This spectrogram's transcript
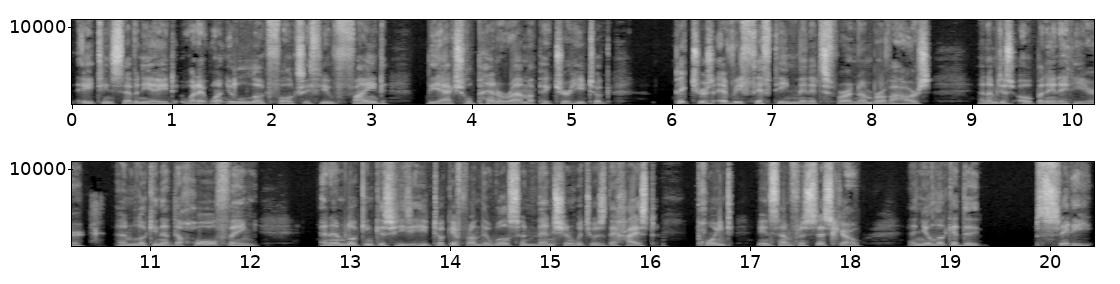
1878. What I want you to look, folks, if you find the actual panorama picture, he took pictures every 15 minutes for a number of hours. And I'm just opening it here. I'm looking at the whole thing. And I'm looking because he, he took it from the Wilson Mansion, which was the highest point in San Francisco. And you look at the city,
